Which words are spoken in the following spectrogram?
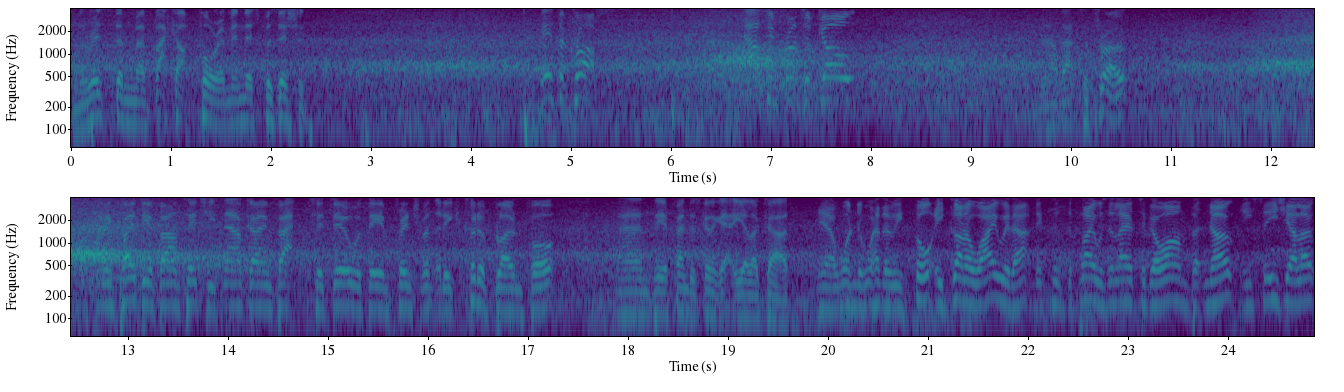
And there is some uh, backup for him in this position. Here's the cross. Out in front of goal. Now that's a throw. Having played the advantage, he's now going back to deal with the infringement that he could have blown for. And the offender's going to get a yellow card. Yeah, I wonder whether he thought he got away with that because the play was allowed to go on, but no, he sees yellow.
